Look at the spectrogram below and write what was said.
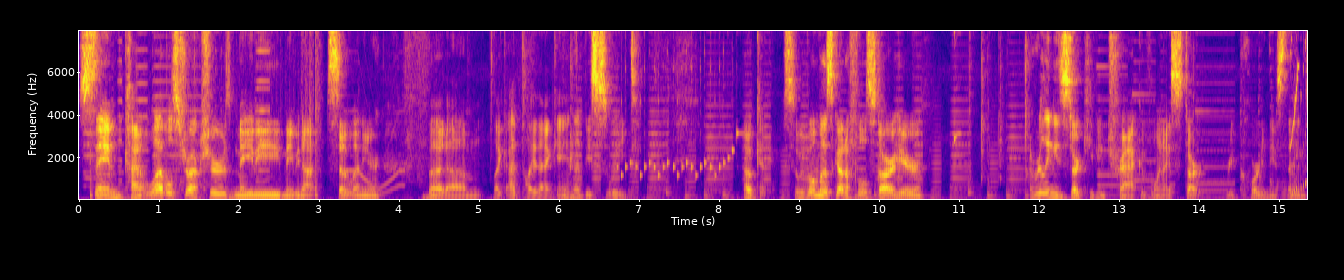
same kind of level structures, maybe maybe not so linear, but um, like I'd play that game. That'd be sweet. Okay, so we've almost got a full star here. I really need to start keeping track of when I start recording these things.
